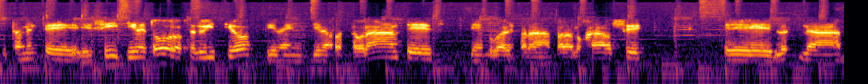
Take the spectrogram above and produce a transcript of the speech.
justamente eh, sí, tiene todos los servicios, tiene, tiene restaurantes, tiene lugares para, para alojarse. Eh, la,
